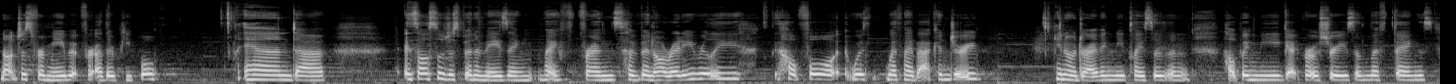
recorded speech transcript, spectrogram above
not just for me, but for other people. And uh, it's also just been amazing. My friends have been already really helpful with, with my back injury, you know, driving me places and helping me get groceries and lift things.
